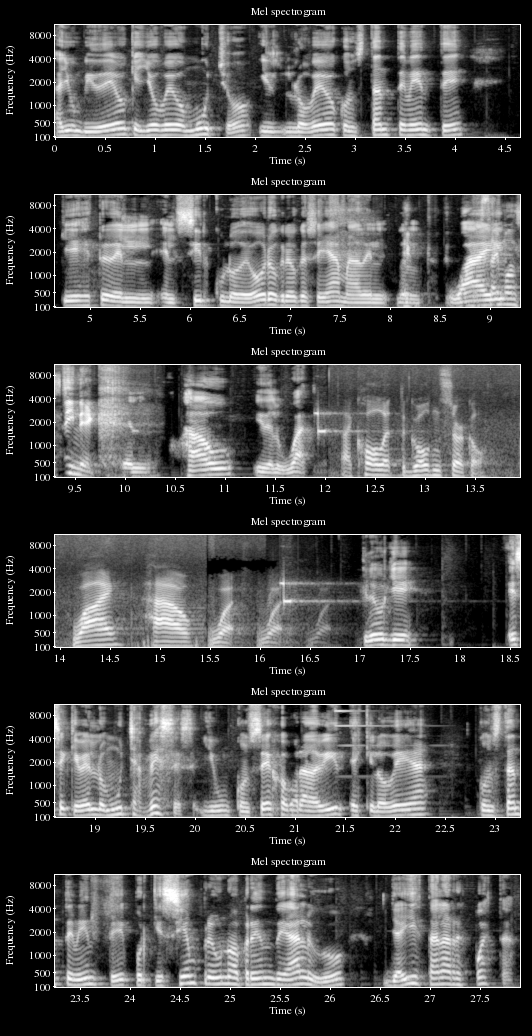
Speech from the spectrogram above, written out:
Hay un video que yo veo mucho y lo veo constantemente, que es este del el círculo de oro, creo que se llama, del, del why, Simon Sinek. del how y del what. I call it the golden circle. Why, how, what, what, what. Creo que ese hay que verlo muchas veces y un consejo para David es que lo vea constantemente porque siempre uno aprende algo y ahí está la respuesta.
